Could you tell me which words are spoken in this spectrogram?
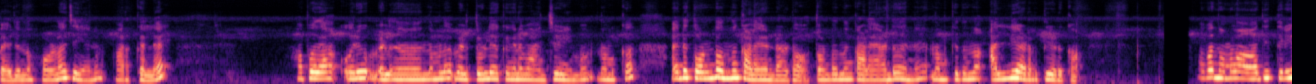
പേജ് ഒന്ന് ഫോളോ ചെയ്യാനും മറക്കല്ലേ? അപ്പോൾ ഇതാ ഒരു നമ്മൾ വെളുത്തുള്ളിയൊക്കെ ഇങ്ങനെ വാങ്ങിച്ചു കഴിയുമ്പം നമുക്ക് അതിന്റെ തൊണ്ടൊന്നും കളയണ്ട കേട്ടോ. തൊണ്ടൊന്നും കളയാണ്ട് തന്നെ നമുക്കിതൊന്ന് അല്ലി അടർത്തിയെടുക്കാം അപ്പോൾ നമ്മൾ ആദ്യത്തിരി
